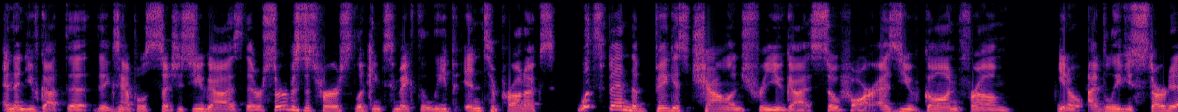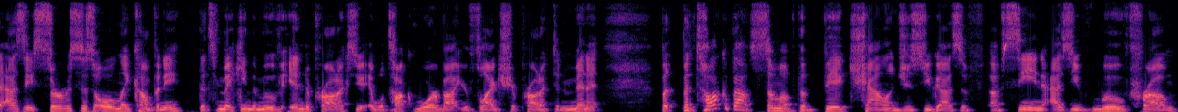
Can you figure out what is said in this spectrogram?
And then you've got the the examples such as you guys that are services first looking to make the leap into products. What's been the biggest challenge for you guys so far as you've gone from you know, I believe you started as a services only company that's making the move into products. And we'll talk more about your flagship product in a minute. But but talk about some of the big challenges you guys have, have seen as you've moved from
